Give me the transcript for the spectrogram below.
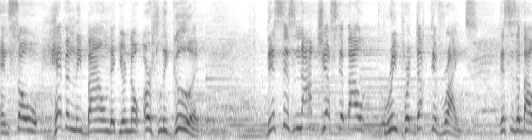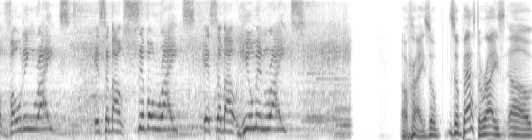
and so heavenly bound that you're no earthly good. This is not just about reproductive rights. This is about voting rights. It's about civil rights. It's about human rights. All right, so so Pastor Rice, uh,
